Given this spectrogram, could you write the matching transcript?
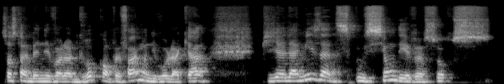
Ça, c'est un bénévolat de groupe qu'on peut faire au niveau local. Puis il y a la mise à disposition des ressources.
